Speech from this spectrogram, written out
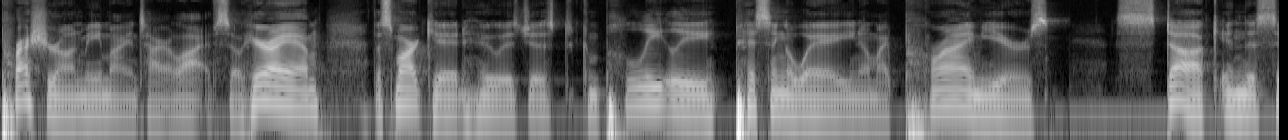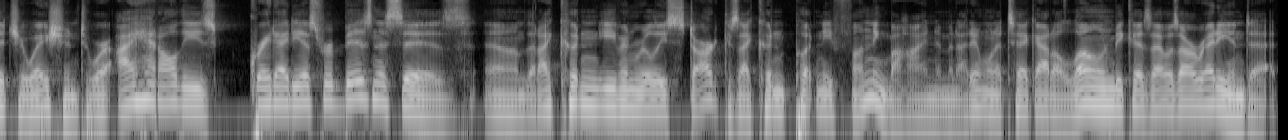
pressure on me my entire life. So here I am, the smart kid who is just completely pissing away, you know, my prime years, stuck in this situation to where I had all these great ideas for businesses um, that I couldn't even really start because I couldn't put any funding behind them, and I didn't want to take out a loan because I was already in debt.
